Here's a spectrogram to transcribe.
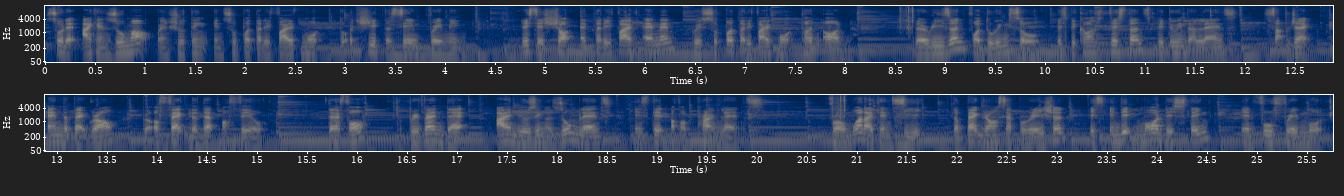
so that I can zoom out when shooting in Super 35 mode to achieve the same framing. This is shot at 35mm with Super 35 mode turned on. The reason for doing so is because distance between the lens, subject and the background will affect the depth of field. Therefore, to prevent that, I am using a zoom lens instead of a prime lens. From what I can see, the background separation is indeed more distinct in full frame mode.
